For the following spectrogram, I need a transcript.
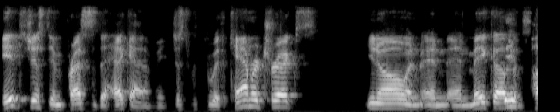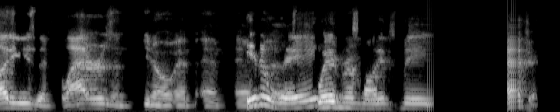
it just impresses the heck out of me just with, with camera tricks you know and and, and makeup it's, and putties and bladders and you know and and, and in a uh, way it reminds me magic.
